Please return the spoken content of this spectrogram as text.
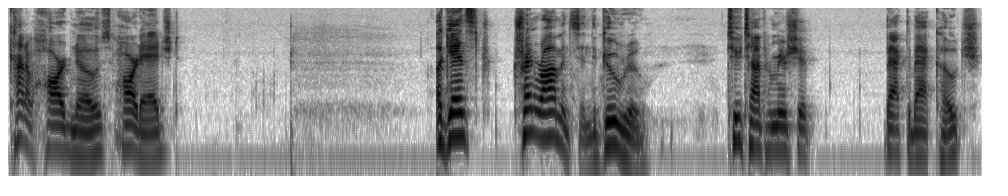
Kind of hard nosed, hard edged. Against Trent Robinson, the guru, two time premiership back to back coach.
